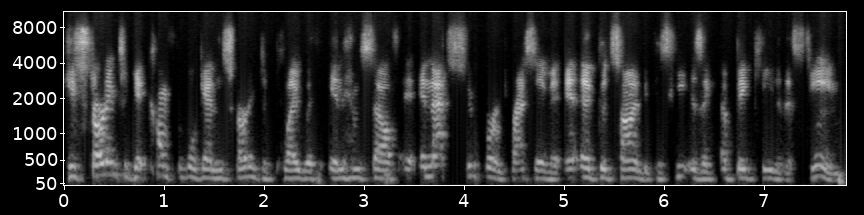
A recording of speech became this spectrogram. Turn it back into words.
he's starting to get comfortable again. He's starting to play within himself, and that's super impressive and a good sign because he is a, a, big key to this team.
